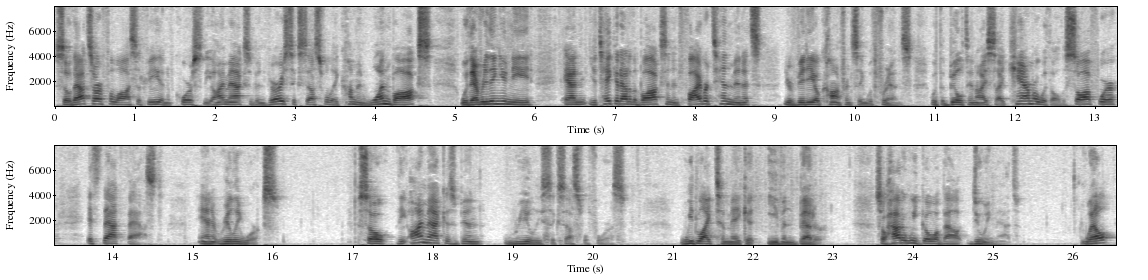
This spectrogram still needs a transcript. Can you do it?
So that's our philosophy. And of course, the iMacs have been very successful. They come in one box with everything you need. And you take it out of the box, and in five or 10 minutes, you're video conferencing with friends with the built in iSight camera, with all the software. It's that fast. And it really works. So the iMac has been really successful for us. We'd like to make it even better. So, how do we go about doing that? Well,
